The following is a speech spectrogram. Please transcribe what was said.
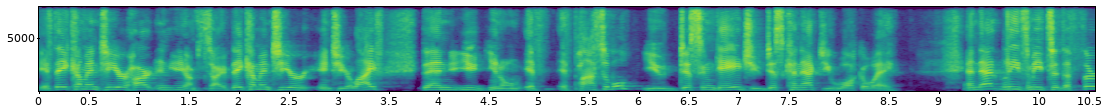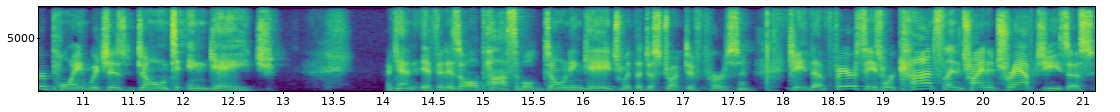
If they come into your heart and I'm sorry, if they come into your, into your life, then you, you know, if, if possible, you disengage, you disconnect, you walk away. And that leads me to the third point, which is don't engage. Again, if it is all possible, don't engage with the destructive person. The Pharisees were constantly trying to trap Jesus,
